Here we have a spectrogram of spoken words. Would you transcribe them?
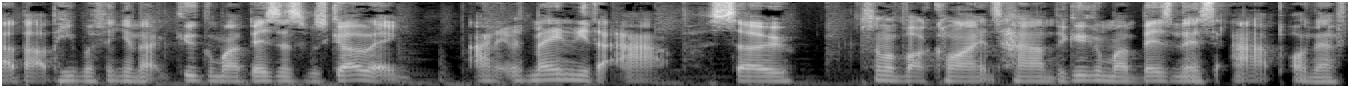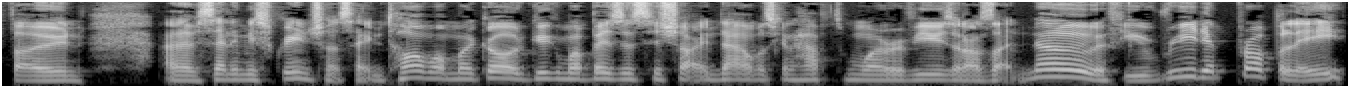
about people thinking that Google My Business was going, and it was mainly the app. So, some of our clients have the Google My Business app on their phone and they were sending me screenshots saying, Tom, oh my God, Google My Business is shutting down. What's going to happen to my reviews? And I was like, no, if you read it properly,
